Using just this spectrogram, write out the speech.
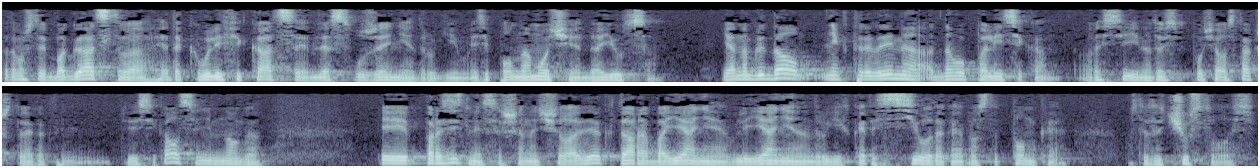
Потому что богатство – это квалификация для служения другим. Эти полномочия даются. Я наблюдал некоторое время одного политика в России. Ну, то есть получалось так, что я как-то пересекался немного. И поразительный совершенно человек, дар обаяния, влияние на других, какая-то сила такая просто тонкая. Просто это чувствовалось.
